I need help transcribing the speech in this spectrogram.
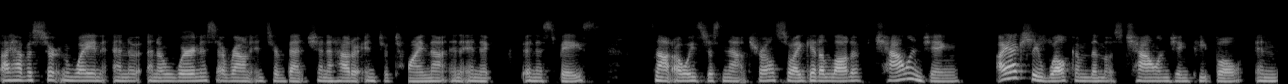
I have a certain way and, and an awareness around intervention and how to intertwine that in, in, a, in a space. It's not always just natural. So I get a lot of challenging. I actually welcome the most challenging people. And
